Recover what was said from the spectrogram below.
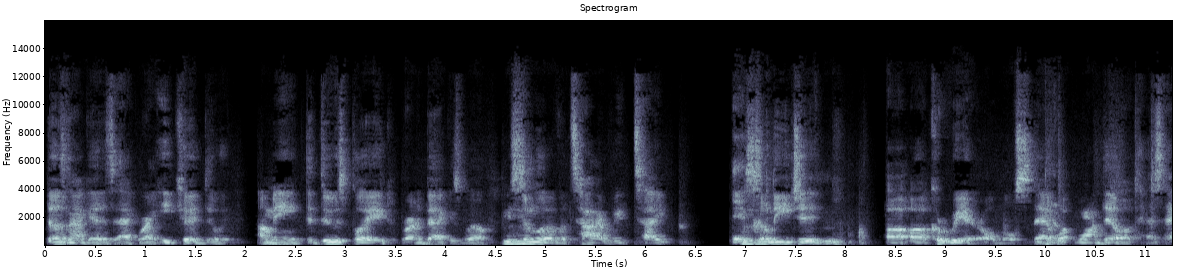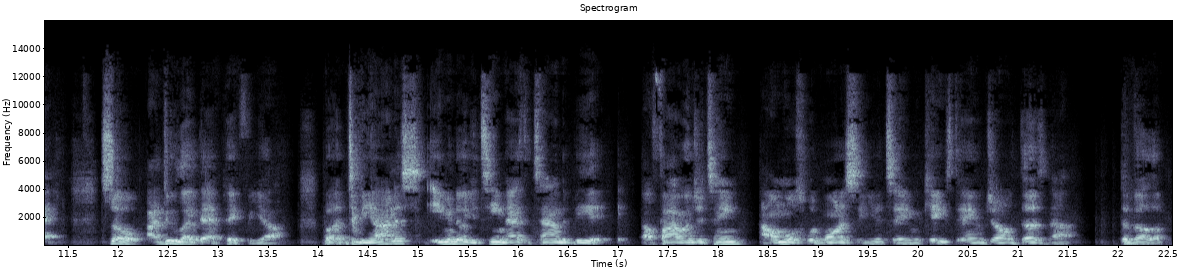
does not get his act right. He could do it. I mean, the dude's played running back as well, Mhm. similar of a Tyreek type collegiate uh, uh, career almost that what Wan'Dale has had. So I do like that pick for y'all. But to be honest, even though your team has the time to be a, a 500 team, I almost would want to see your team in case Daniel Jones does not develop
